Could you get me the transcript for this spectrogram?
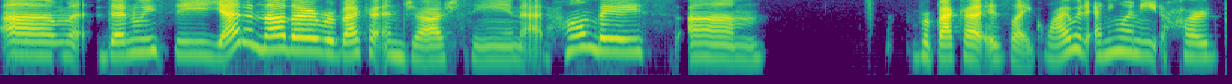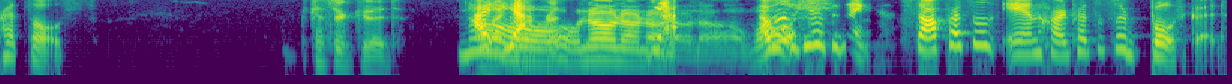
Um, then we see yet another Rebecca and Josh scene at home base. Um, Rebecca is like, "Why would anyone eat hard pretzels?" because they're good. No, I- yeah. no, no, no, no, Yeah. no, no. Oh, well, here's the thing: soft pretzels and hard pretzels are both good.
